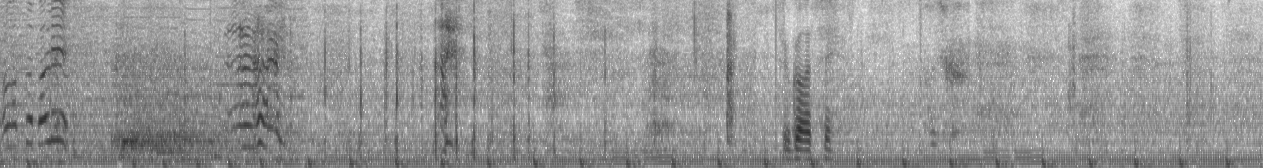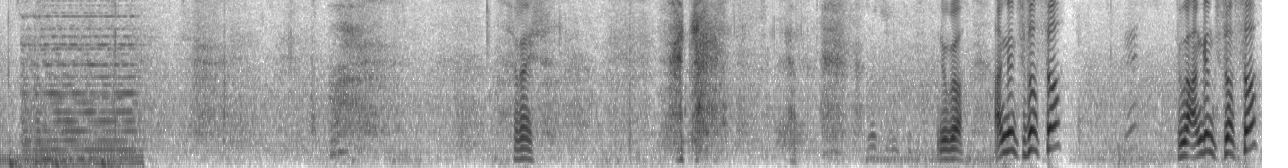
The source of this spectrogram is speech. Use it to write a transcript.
나갔어 빨리 될것 같지? 수고했어 누가 안경 주웠어? 누가 안경 주웠어?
